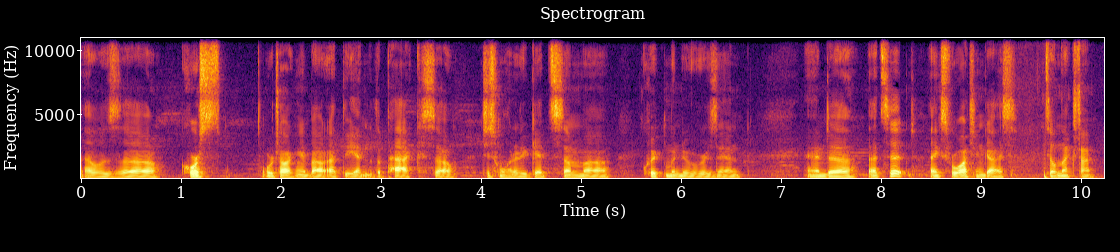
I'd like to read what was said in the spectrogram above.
that was, uh, of course, we're talking about at the end of the pack, so just wanted to get some uh, quick maneuvers in. And uh, that's it. Thanks for watching, guys. Until next time.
